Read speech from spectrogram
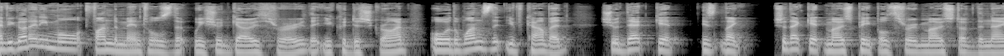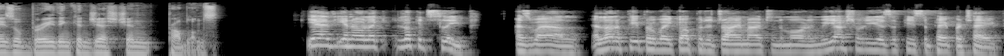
Have you got any more fundamentals that we should go through that you could describe, or the ones that you've covered? Should that get is like should that get most people through most of the nasal breathing congestion problems? Yeah, you know, like look at sleep as well. A lot of people wake up with a dry mouth in the morning. We actually use a piece of paper tape.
